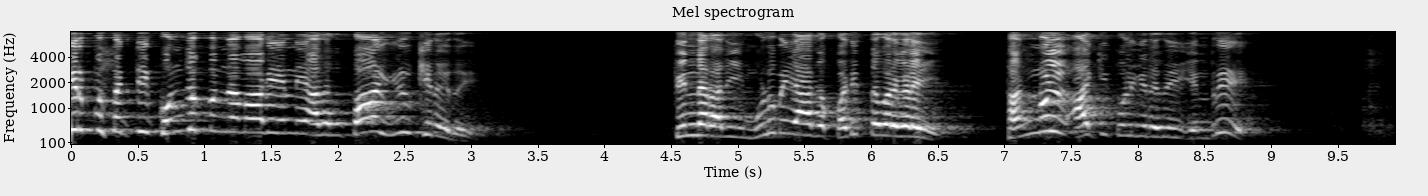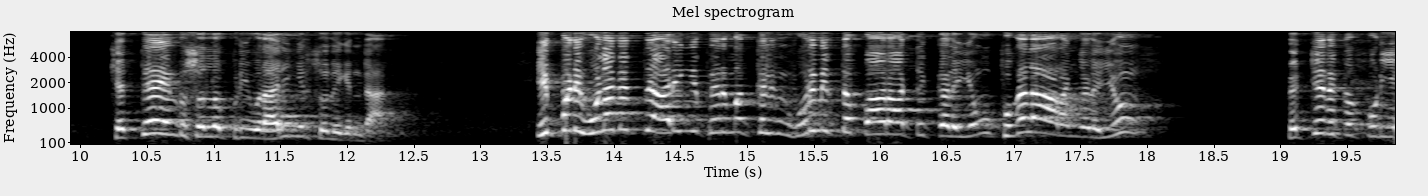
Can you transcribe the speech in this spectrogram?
ஈர்ப்பு சக்தி கொஞ்சம் கொஞ்சமாக என்னை அதன் பால் இழுக்கிறது. பின்னர் அதை முழுமையாக படித்தவர்களை தன்னுள் ஆக்கிக் கொள்கிறது என்று கெத்தே என்று சொல்லக்கூடிய ஒரு அறிஞர் சொல்லுகின்றார். இப்படி உலகத்து அறிஞர் பெருமக்களின் ஒருமித்த பாராட்டுக்களையும் புகழாரங்களையும் பெற்றிருக்கக்கூடிய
